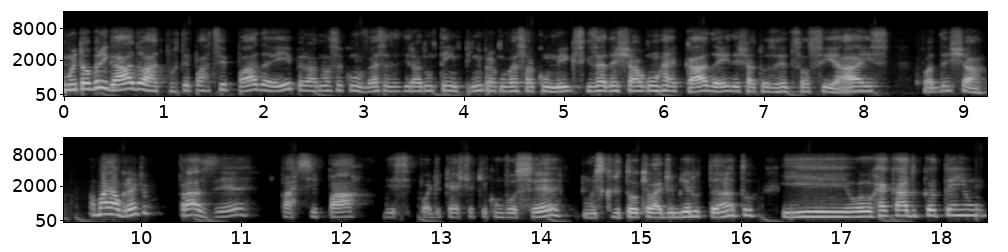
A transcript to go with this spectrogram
muito obrigado, Arthur, por ter participado aí, pela nossa conversa, ter tirado um tempinho para conversar comigo. Se quiser deixar algum recado aí, deixar suas redes sociais, pode deixar. Amanhã é um grande prazer participar desse podcast aqui com você, um escritor que eu admiro tanto. E o recado que eu tenho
